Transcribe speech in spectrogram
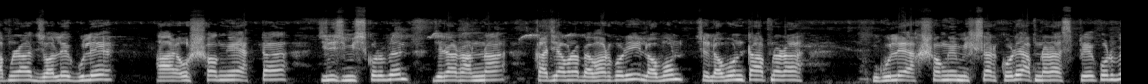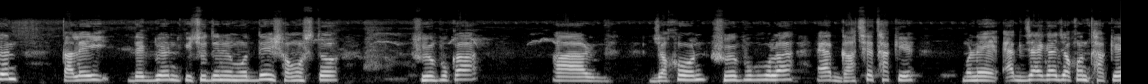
আপনারা জলে গুলে আর ওর সঙ্গে একটা জিনিস মিক্স করবেন, যেটা রান্না কাজে আমরা ব্যবহার করি, লবণ। সেই লবণটা আপনারা গুলে একসঙ্গে মিক্সার করে আপনারা স্প্রে করবেন, তাহলেই দেখবেন কিছুদিনের মধ্যেই সমস্ত শুয়োপোকা আর যখন শুয়োপোকাগুলো এক গাছে থাকে মানে এক জায়গায় যখন থাকে,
